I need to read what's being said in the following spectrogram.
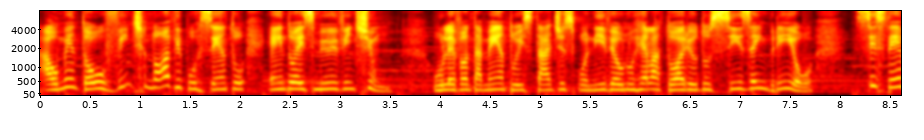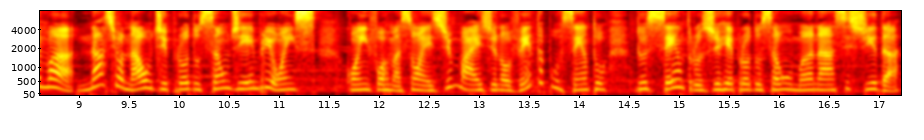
aumentou 29% em 2021. O levantamento está disponível no relatório do CISEmbrio, Sistema Nacional de Produção de Embriões, com informações de mais de 90% dos centros de reprodução humana assistida,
